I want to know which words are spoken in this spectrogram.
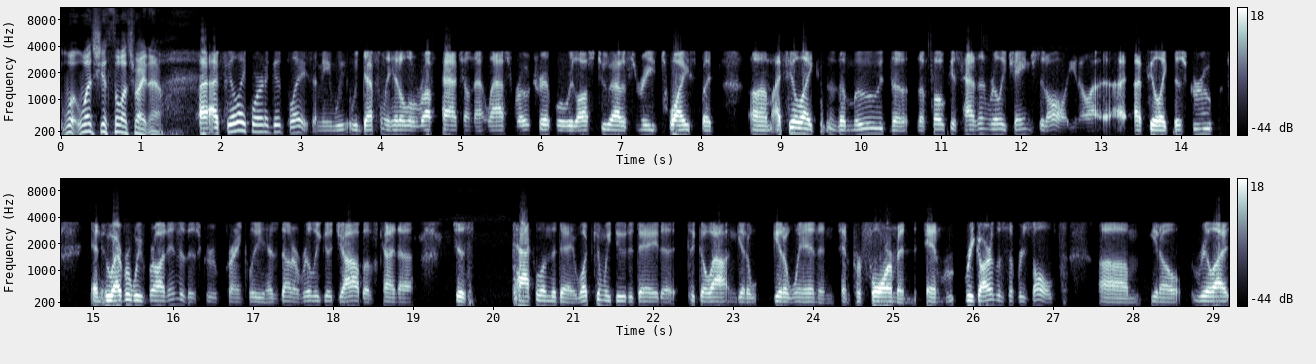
what, what's your thoughts right now? I feel like we're in a good place. I mean, we we definitely hit a little rough patch on that last road trip where we lost two out of three twice, but um, I feel like the mood, the the focus hasn't really changed at all. You know, I, I feel like this group and whoever we've brought into this group, frankly, has done a really good job of kind of just tackling the day. What can we do today to to go out and get a get a win and and perform and and regardless of results, um, you know, realize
